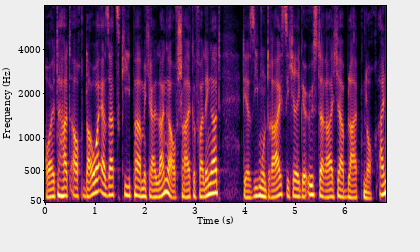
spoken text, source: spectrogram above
Heute hat auch Dauerersatzkeeper Michael Lange auf Schalke verlängert. Der 37-jährige Österreicher bleibt noch ein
